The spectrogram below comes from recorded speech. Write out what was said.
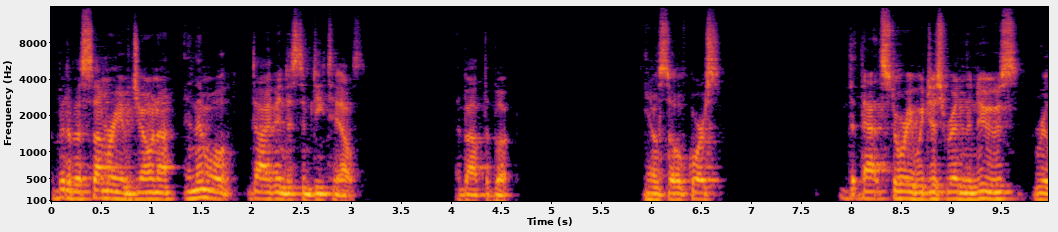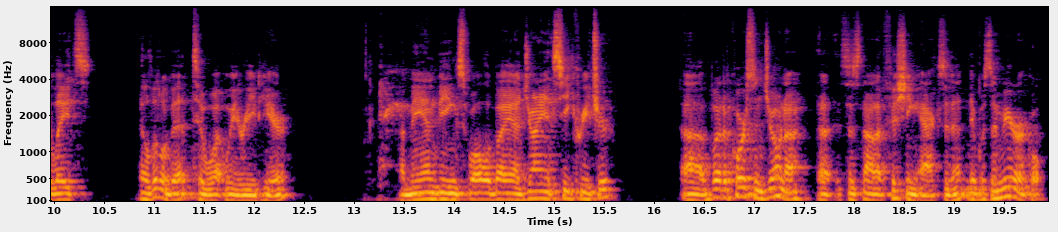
a bit of a summary of Jonah, and then we'll dive into some details about the book. You know, so of course, th- that story we just read in the news relates a little bit to what we read here a man being swallowed by a giant sea creature. Uh, but of course, in Jonah, uh, this is not a fishing accident, it was a miracle.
